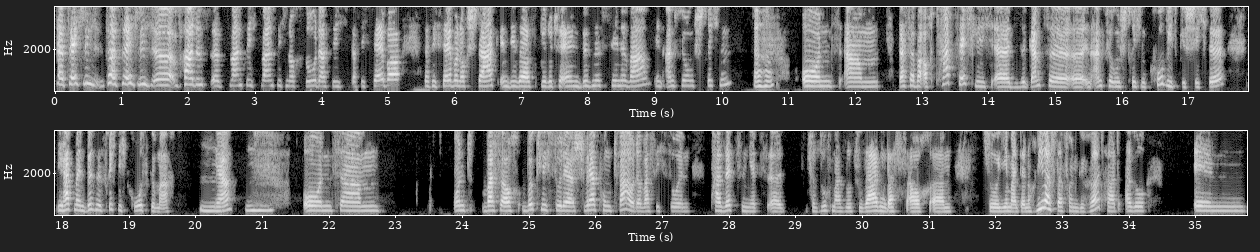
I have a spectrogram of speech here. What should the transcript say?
tatsächlich, tatsächlich äh, war das äh, 2020 noch so, dass ich, dass ich selber, dass ich selber noch stark in dieser spirituellen Business-Szene war, in Anführungsstrichen. Aha. Und ähm, dass aber auch tatsächlich äh, diese ganze, äh, in Anführungsstrichen, Covid-Geschichte, die hat mein Business richtig groß gemacht. Mhm. Ja. Mhm. Und ähm, und was auch wirklich so der Schwerpunkt war oder was ich so in paar Sätzen jetzt äh, versuche mal so zu sagen, dass auch ähm, so jemand, der noch nie was davon gehört hat, also in,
